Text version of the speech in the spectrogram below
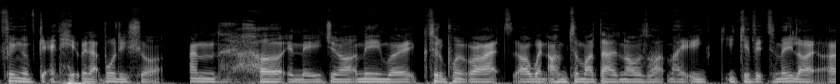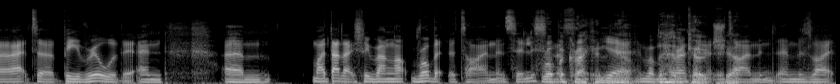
thing of getting hit with that body shot and hurting me. Do you know what I mean? Where it, to the point where I had to- I went home to my dad and I was like, mate, he, he give it to me. Like I had to be real with it. And um, my dad actually rang up Rob at the time and said, listen, Rob I said- yeah, yeah, Rob the coach, at the yeah. time, and, and was like.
